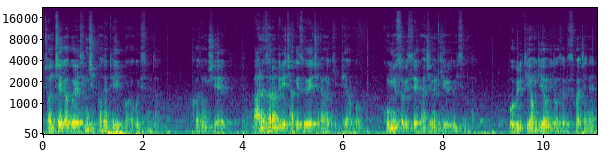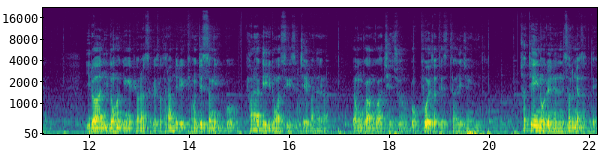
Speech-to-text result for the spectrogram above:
전체 가구의 30%에 육박하고 있습니다. 그와 동시에 많은 사람들이 자기 소유의 차량을 기피하고 공유 서비스에 관심을 기울이고 있습니다. 모빌리티 연계형 이동 서비스 과제는 이러한 이동 환경의 변화 속에서 사람들이 경제성 있고 편하게 이동할 수 있을지에 관하여 영광과 제주, 목포에서 테스트할 예정입니다. 첫 해인 올해는 36대,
